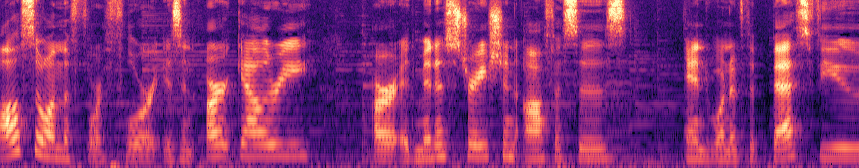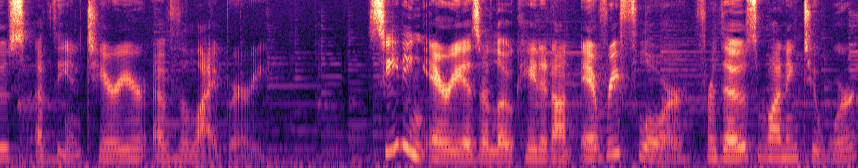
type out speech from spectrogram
Also on the fourth floor is an art gallery, our administration offices, and one of the best views of the interior of the library. Seating areas are located on every floor for those wanting to work,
